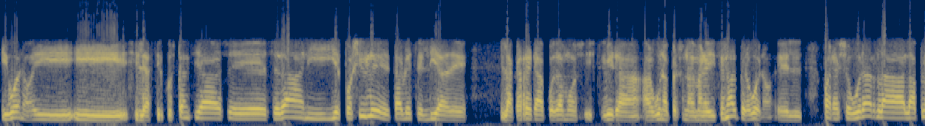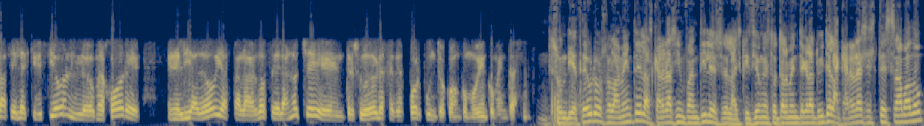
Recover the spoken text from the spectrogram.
y bueno, y, y, si las circunstancias eh, se dan y, es posible, tal vez el día de la carrera podamos inscribir a, a alguna persona de manera adicional, pero bueno, el, para asegurar la, la plaza y la inscripción, lo mejor eh, en el día de hoy hasta las 12 de la noche en www.gdsport.com, como bien comentas. Son 10 euros solamente, las carreras infantiles, la inscripción es totalmente gratuita, la carrera es este sábado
